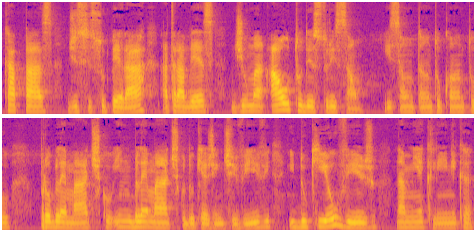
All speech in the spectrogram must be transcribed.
capaz de se superar através de uma autodestruição. Isso é um tanto quanto problemático e emblemático do que a gente vive e do que eu vejo na minha clínica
